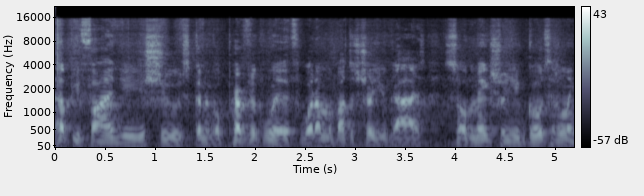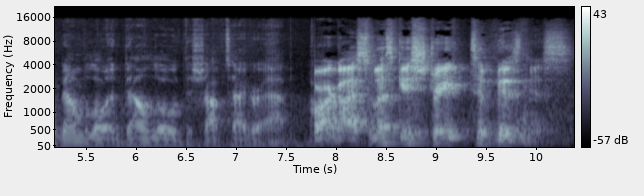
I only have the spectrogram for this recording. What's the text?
help you find your, your shoes. Gonna go perfect with what I'm about to show you guys. So make sure you go to the link down below and download the Shoptagr app. All right, guys, so let's get straight to business.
